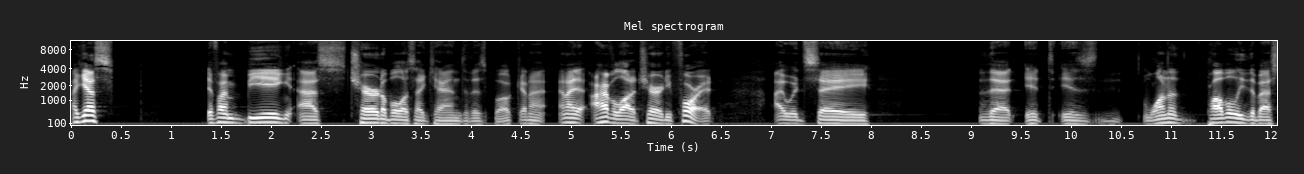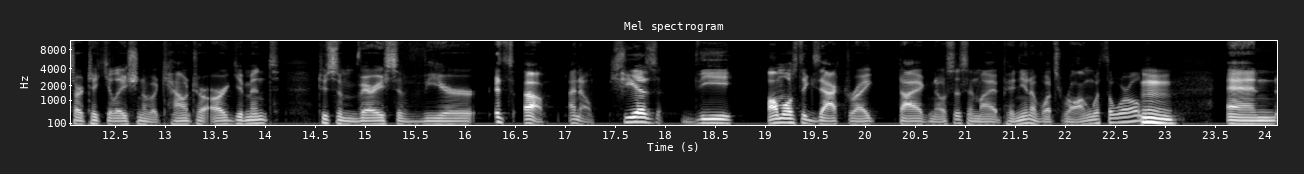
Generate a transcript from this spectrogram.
I guess, if I'm being as charitable as I can to this book, and I and I, I have a lot of charity for it, I would say that it is one of probably the best articulation of a counter argument to some very severe it's oh i know she has the almost exact right diagnosis in my opinion of what's wrong with the world Mm. And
